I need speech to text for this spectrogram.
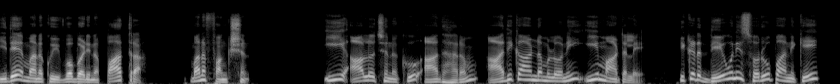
ఇదే మనకు ఇవ్వబడిన పాత్ర మన ఫంక్షన్. ఈ ఆలోచనకు ఆధారం ఆదికాండంలోని ఈ మాటలే. ఇక్కడ దేవుని స్వరూపానికి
